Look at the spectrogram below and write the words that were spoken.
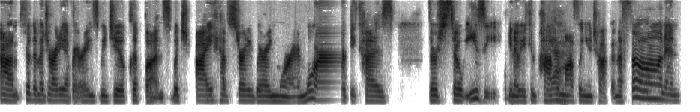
um, for the majority of our earrings, we do clip-ons, which I have started wearing more and more because they're so easy. You know, you can pop yeah. them off when you talk on the phone and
